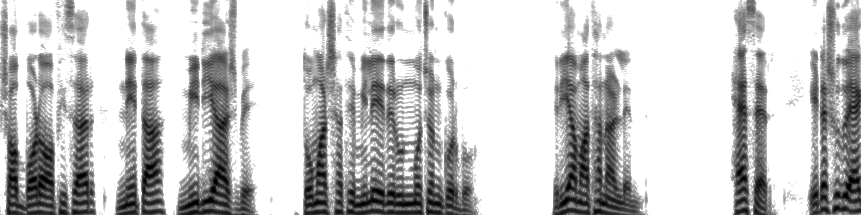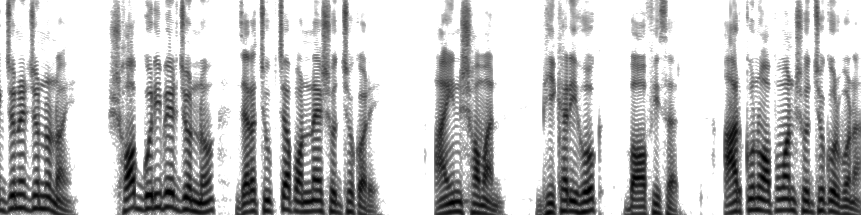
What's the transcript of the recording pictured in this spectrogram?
সব বড় অফিসার, নেতা, মিডিয়া আসবে। তোমার সাথে মিলে এদের উন্মোচন করব। রিয়া মাথা নাড়লেন। হ্যাঁ স্যার, এটা শুধু একজনের জন্য নয়, সব গরিবের জন্য যারা চুপচাপ অন্যায় সহ্য করে। আইন সমান, ভিখারি হোক বা অফিসার, আর কোনো অপমান সহ্য করব না।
